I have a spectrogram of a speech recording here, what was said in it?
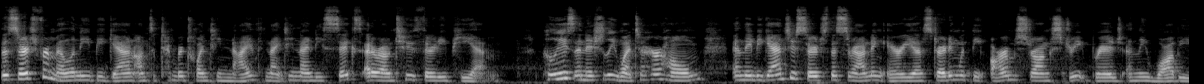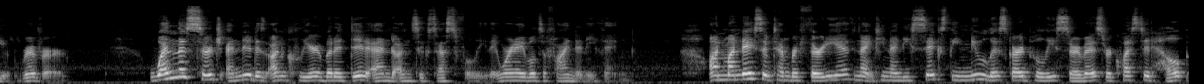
The search for Melanie began on September 29, 1996 at around 2:30 p.m. Police initially went to her home and they began to search the surrounding area starting with the Armstrong Street Bridge and the Wabi River. When the search ended is unclear, but it did end unsuccessfully. They weren't able to find anything. On Monday, September 30th, 1996, the new Liskeard Police Service requested help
